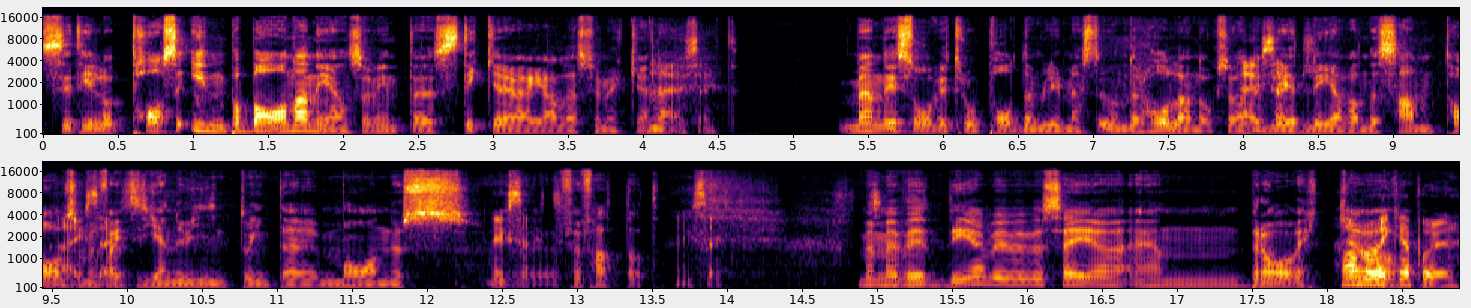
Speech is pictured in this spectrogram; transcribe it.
se till att ta sig in på banan igen så vi inte sticker iväg alldeles för mycket. nej, exakt. Men det är så vi tror podden blir mest underhållande också. Ja, det exakt. blir ett levande samtal Ja, som är exakt. faktiskt genuint och inte manus Exakt. Men med det vill vi väl säga en bra vecka. Ha en bra vecka på er.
